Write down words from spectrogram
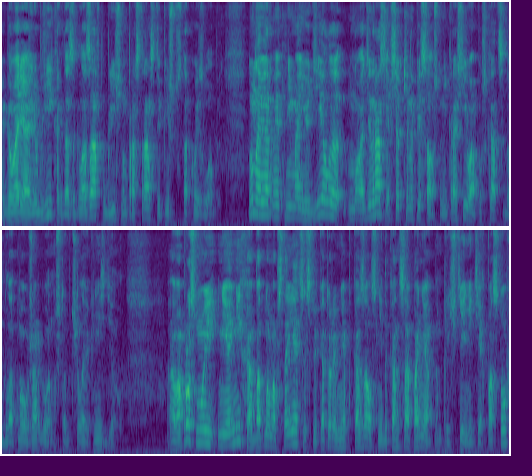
говоря о любви, когда за глаза в публичном пространстве пишут с такой злобой. Ну, наверное, это не мое дело, но один раз я все-таки написал, что некрасиво опускаться до блатного жаргона, чтобы человек не сделал. А вопрос мой не о них, а об одном обстоятельстве, которое мне показалось не до конца понятным при чтении тех постов.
